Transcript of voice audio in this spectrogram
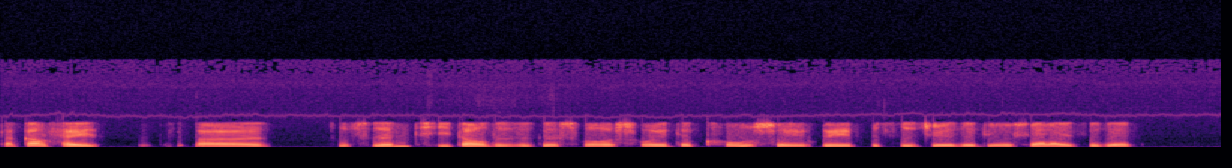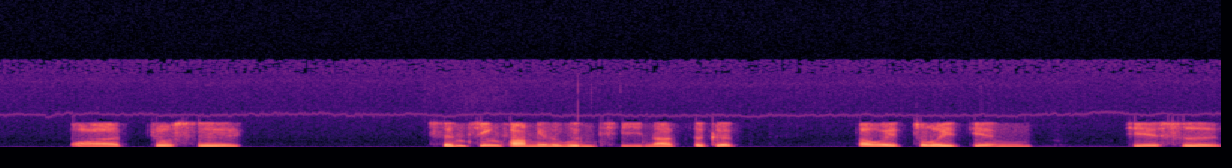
那刚才呃主持人提到的这个说所谓的口水会不自觉的流下来，这个呃就是。神经方面的问题，那这个稍微做一点解释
